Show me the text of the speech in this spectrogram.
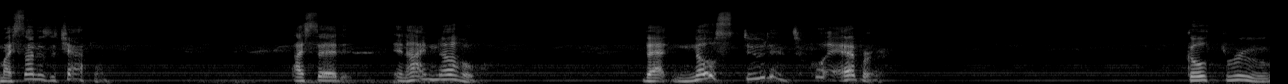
my son is a chaplain. I said, and I know that no student will ever go through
